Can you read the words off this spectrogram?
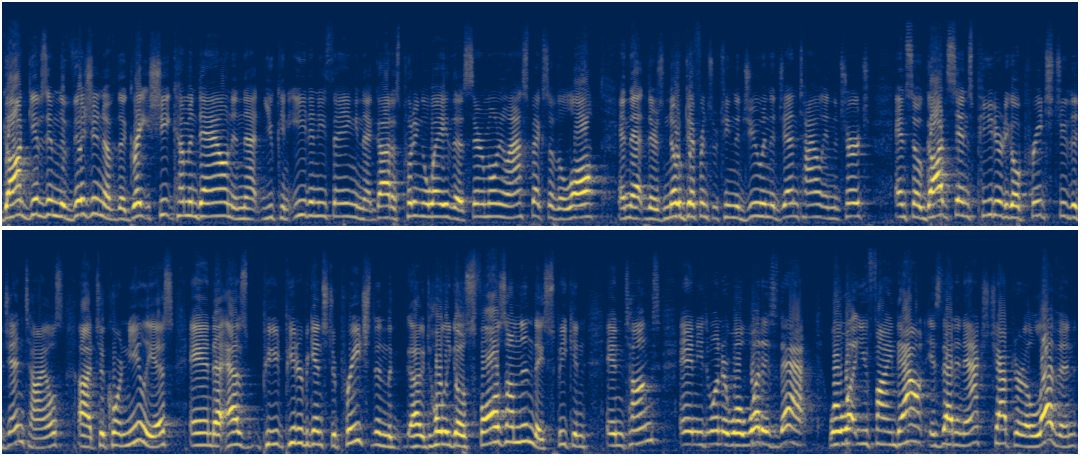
God gives him the vision of the great sheet coming down, and that you can eat anything, and that God is putting away the ceremonial aspects of the law, and that there's no difference between the Jew and the Gentile in the church. And so God sends Peter to go preach to the Gentiles, uh, to Cornelius. And uh, as P- Peter begins to preach, then the uh, Holy Ghost falls on them. They speak in, in tongues. And you wonder, well, what is that? Well, what you find out is that in Acts chapter 11,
